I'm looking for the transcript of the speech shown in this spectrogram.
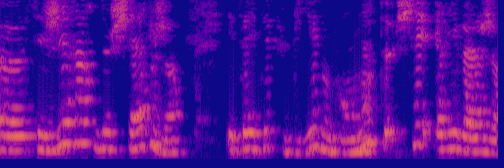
euh, c'est Gérard de Cherge. Et ça a été publié donc en août chez Rivage.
